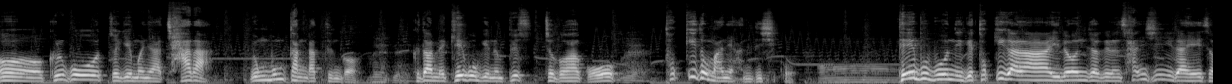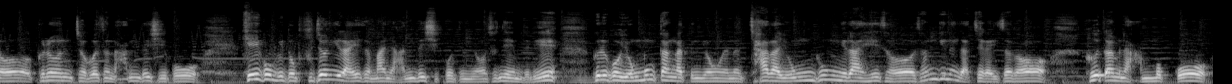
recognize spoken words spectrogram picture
어, 그리고 저기 뭐냐, 자라, 용봉탕 같은 거. 네네. 그 다음에 개고기는 필수 저거 하고, 네. 토끼도 많이 안 드시고. 어... 대부분 이게 토끼가 이런 저기는 산신이라 해서 그런 저것은 안 드시고 개고기도 부정이라 해서 많이 안 드시거든요 선생님들이 그리고 용봉탕 같은 경우에는 자라 용궁이라 해서 섬기는 자체가 있어서 그것 때문에 안 먹고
